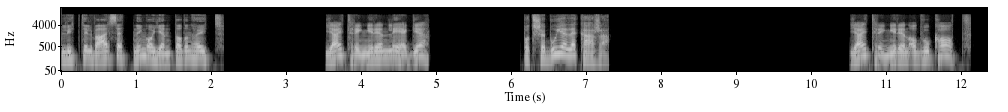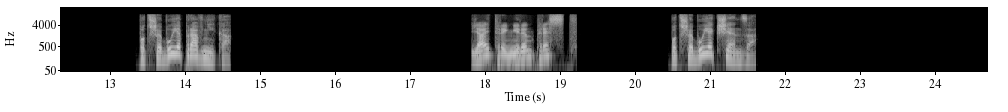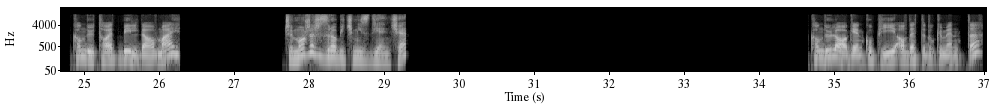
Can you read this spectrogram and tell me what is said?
Lytt til hver setning og gjenta den høyt. Jeg trenger en lege. Potrzebuję lekarza. Jeg trenger en advokat. Potrzebuję prawnika. Jeg trenger en prest. Potrzebuję księdza. Kan du ta et bilde av meg? Czy możesz zrobić mi zdjęcie? Kan du lage en kopi av dette dokumentet?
